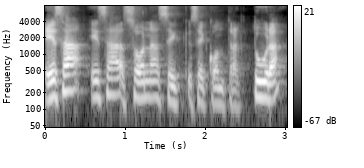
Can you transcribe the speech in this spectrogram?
esa, esa zona se, se contractura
